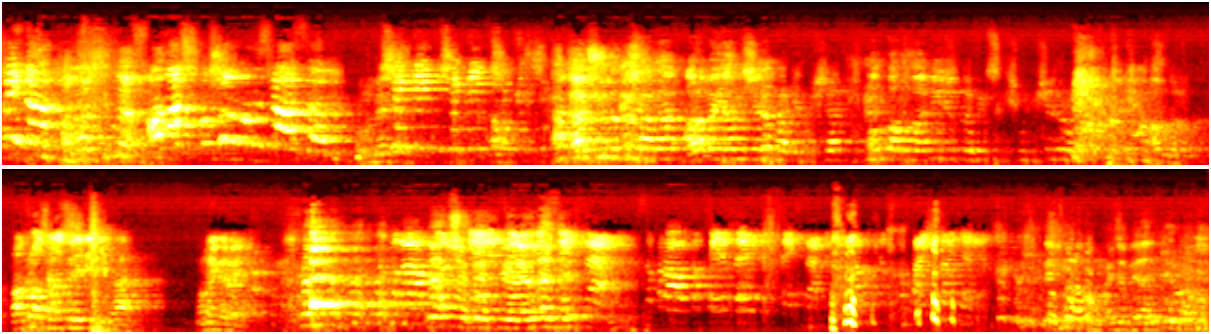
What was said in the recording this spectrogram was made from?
şey? Şey Ben? Anlaşmış olmamız lazım. Ben- Fişekleyin, fişekleyin, fişekleyin, fişekleyin. Ya şurada dışarıda park etmişler. Allah Allah iyice trafik sıkışmış bir şeyler olmuş. Allah Allah. Patron sana söylediğim gibi ha. Ona göre oyna. Biraz şaka yapıyor herhalde. Benim arabam acaba ya. Benim arabam.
